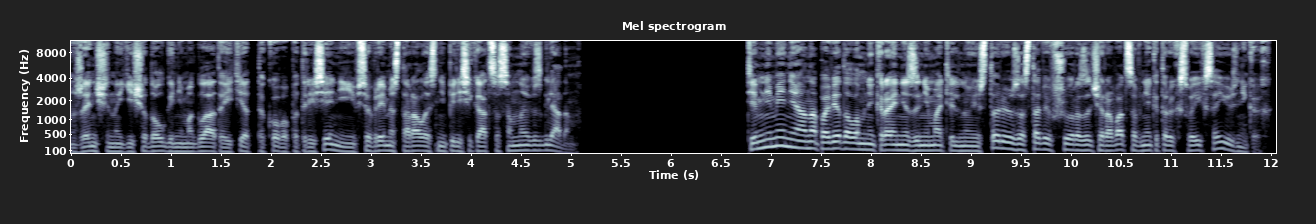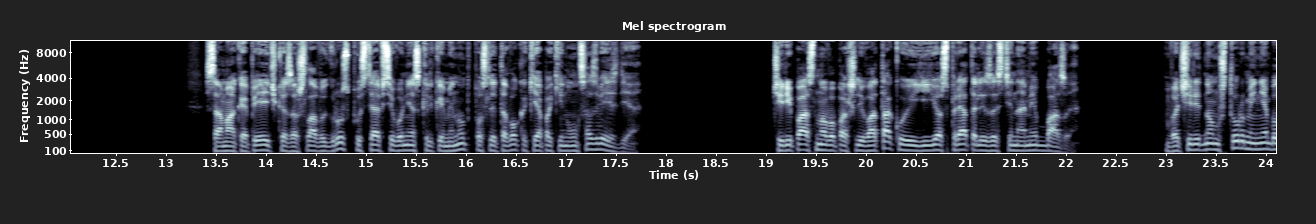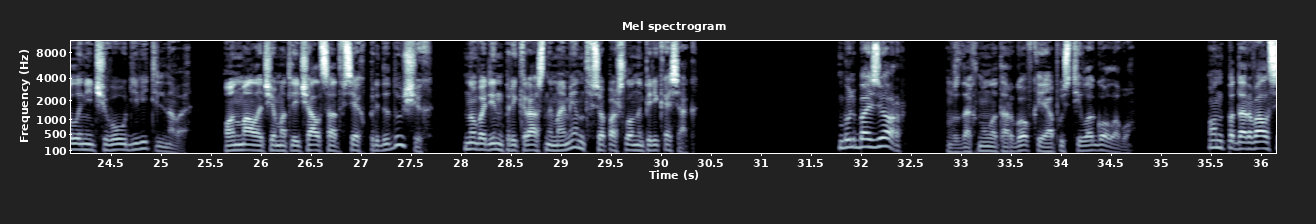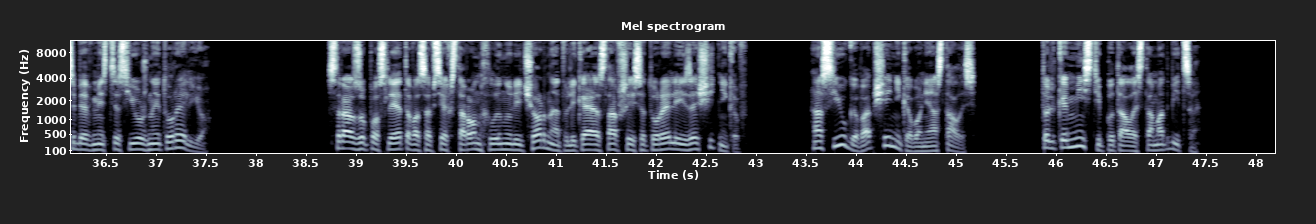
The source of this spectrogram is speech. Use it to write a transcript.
Женщина еще долго не могла отойти от такого потрясения и все время старалась не пересекаться со мной взглядом. Тем не менее, она поведала мне крайне занимательную историю, заставившую разочароваться в некоторых своих союзниках. Сама копеечка зашла в игру спустя всего несколько минут после того, как я покинул созвездие. Черепа снова пошли в атаку, и ее спрятали за стенами базы. В очередном штурме не было ничего удивительного. Он мало чем отличался от всех предыдущих, но в один прекрасный момент все пошло наперекосяк. «Бульбазер!» — вздохнула торговка и опустила голову. Он подорвал себя вместе с южной турелью. Сразу после этого со всех сторон хлынули черные, отвлекая оставшиеся турели и защитников. А с юга вообще никого не осталось. Только Мисти пыталась там отбиться.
